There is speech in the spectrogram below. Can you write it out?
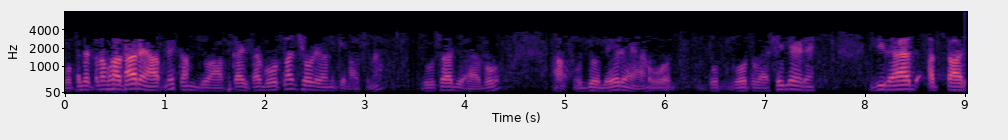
وہ پہلے طرف اٹھا رہے ہیں، آپ نے کم جو آپ کا حصہ وہ اتنا چھوڑے ان کے پاس نا۔ دوسرا جو ہے وہ جو لے رہے ہیں، وہ تو ویسے ہی لے رہے ہیں۔ جی رائد اتار۔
